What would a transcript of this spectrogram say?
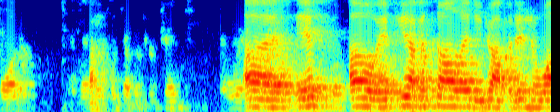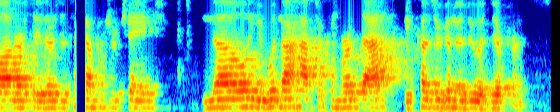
water, and then there's a temperature change. Uh, if, oh, if you have a solid, you drop it into water, say there's a temperature change. No, you would not have to convert that because you're gonna do a difference.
